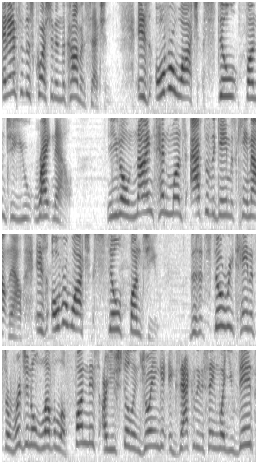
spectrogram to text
and answer this question in the comment section. Is Overwatch still fun to you right now? You know, nine, ten months after the game has came out now, is Overwatch still fun to you? Does it still retain its original level of funness? Are you still enjoying it exactly the same way you did?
